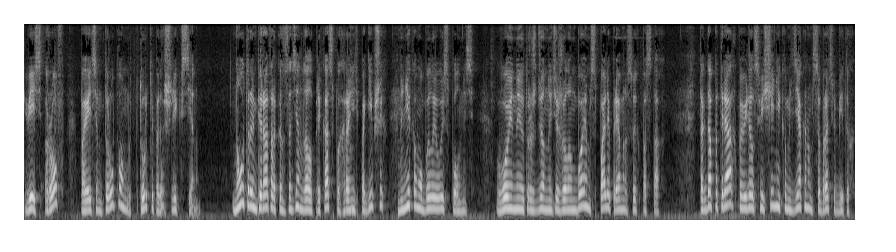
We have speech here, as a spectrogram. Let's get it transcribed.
весь ров, по этим трупам турки подошли к стенам. Но утро император Константин дал приказ похоронить погибших, но некому было его исполнить. Воины, утружденные тяжелым боем, спали прямо на своих постах. Тогда патриарх повелел священникам и диаконам собрать убитых.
